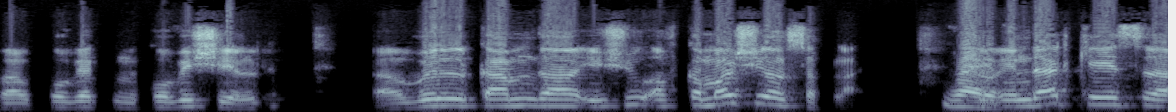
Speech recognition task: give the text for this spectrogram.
uh, Covishield, uh, will come the issue of commercial supply. Right. So in that case, uh,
